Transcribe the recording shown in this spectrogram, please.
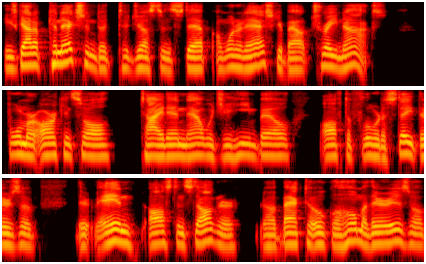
he's got a connection to, to Justin Stepp. I wanted to ask you about Trey Knox, former Arkansas tight end, now with Jaheim Bell off to Florida State. There's a there and Austin Stogner uh, back to Oklahoma. There is a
